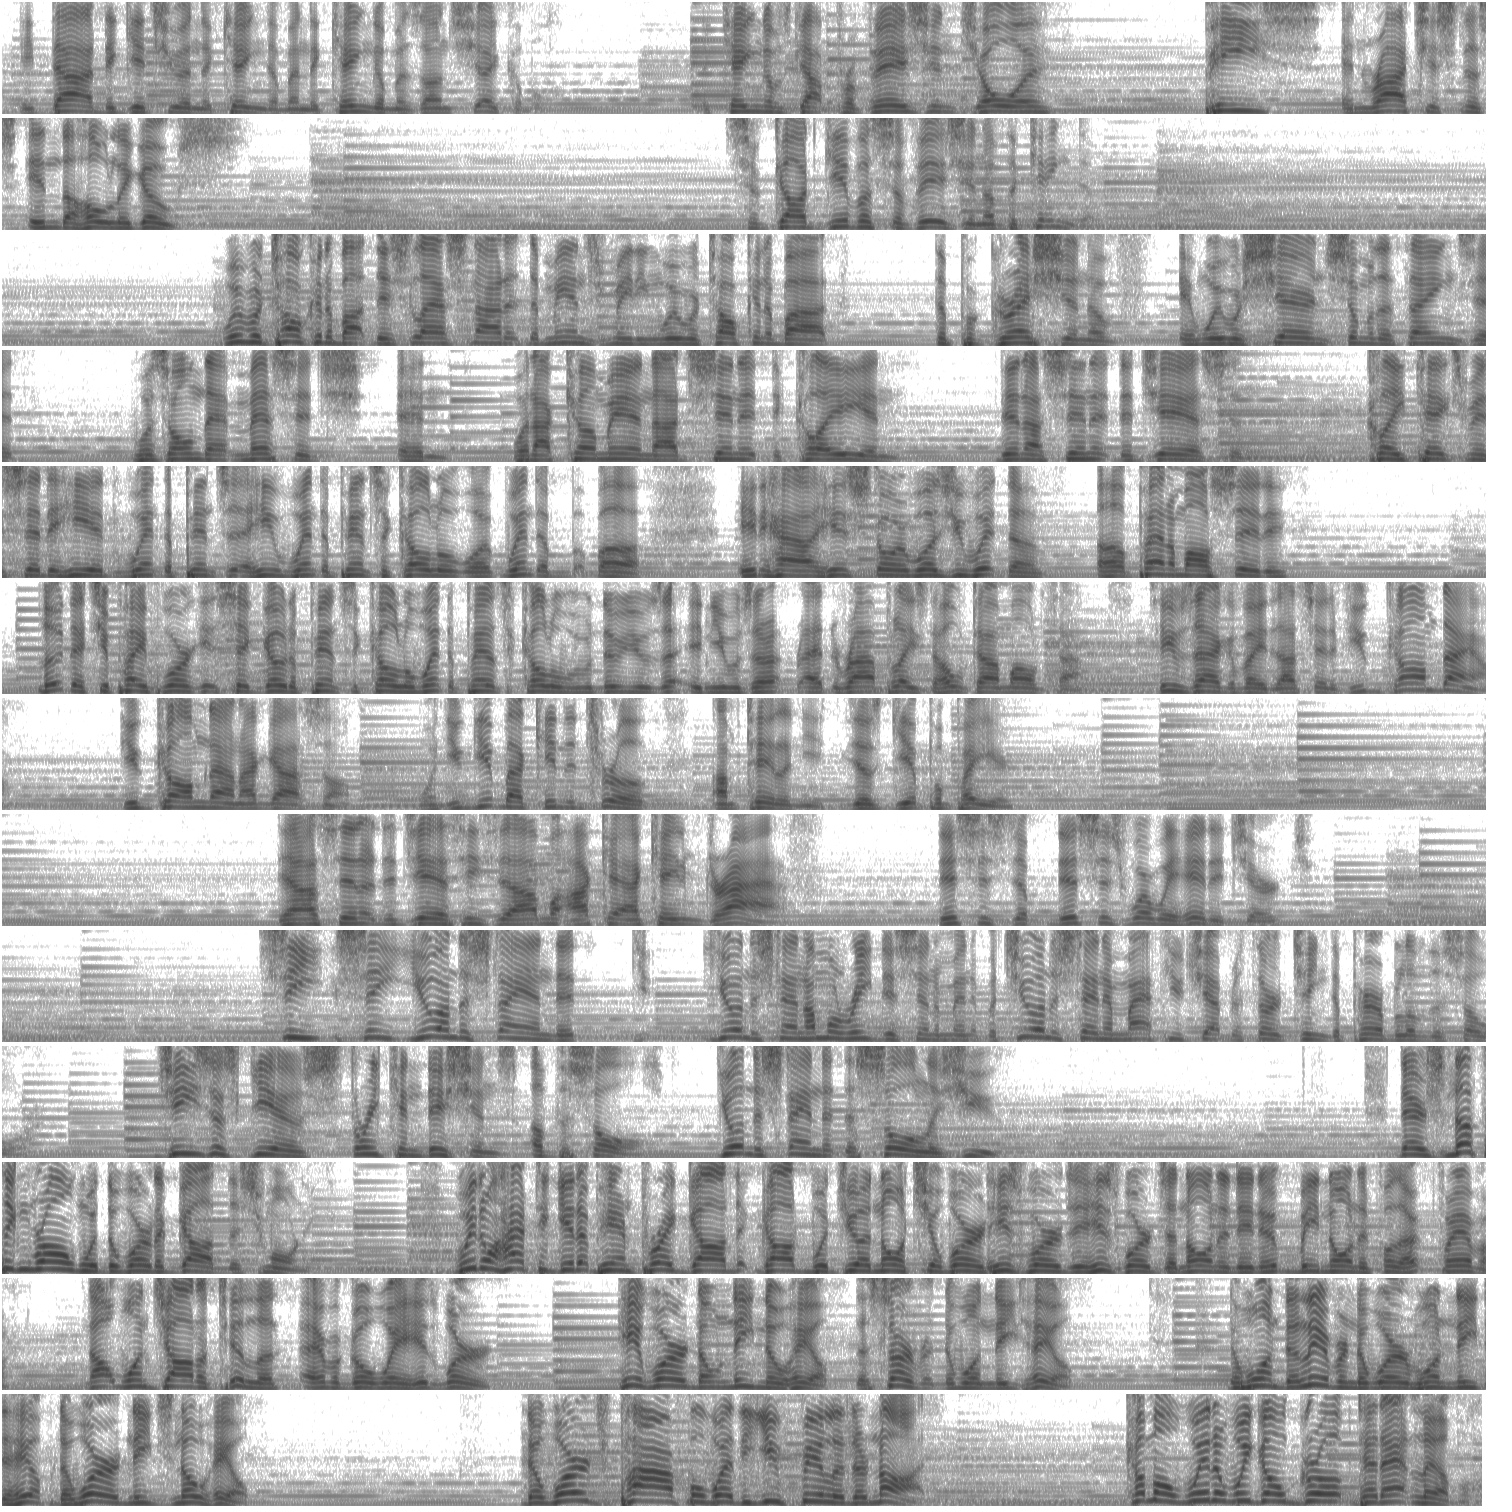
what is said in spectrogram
He died to get you in the kingdom, and the kingdom is unshakable. The kingdom's got provision, joy, peace, and righteousness in the Holy Ghost. So, God, give us a vision of the kingdom. We were talking about this last night at the men's meeting. We were talking about the progression of, and we were sharing some of the things that was on that message. And when I come in, I'd send it to Clay, and then I sent it to Jess. And Clay texted me and said that he had went to Pensacola. He went to Pensacola. Went to uh, anyhow. His story was you went to uh, Panama City. Looked at your paperwork. It said go to Pensacola. Went to Pensacola when knew you was and you was at the right place the whole time, all the time. So he was aggravated. I said, if you can calm down, if you calm down, I got something. When you get back in the truck, I'm telling you, just get prepared. Then I sent it to Jess. He said, I'm, I, can't, I can't even drive. This is, the, this is where we're headed, church. See, see, you understand that, you, you understand, I'm going to read this in a minute, but you understand in Matthew chapter 13, the parable of the sower. Jesus gives three conditions of the soil. You understand that the soil is you. There's nothing wrong with the word of God this morning. We don't have to get up here and pray, God, God, would you anoint your word? His word, His word's anointed, and it'll be anointed for forever. Not one jot or tittle ever go away his word. His word don't need no help. The servant, the one needs help. The one delivering the word, one needs to help. The word needs no help. The word's powerful whether you feel it or not. Come on, when are we going to grow up to that level?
